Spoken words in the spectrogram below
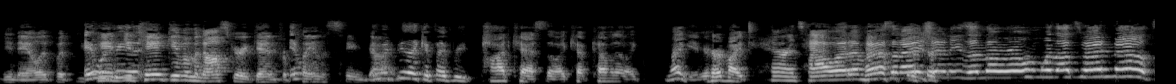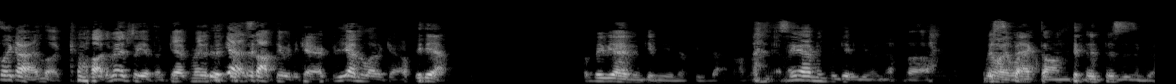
you nail it, but you It can't you a- can't give him an Oscar again for It- playing the same guy. It would be like if every podcast though I kept coming in like, Mikey, have you heard my Terrence Howard impersonation? He's in the room with us right now. It's like, alright, look, come on, eventually you have to get rid of it. You gotta stop doing the character. You gotta let it go. yeah. But maybe I haven't given you enough feedback on that. Yeah, maybe I haven't been giving you enough, uh, No, respect on that this isn't good.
